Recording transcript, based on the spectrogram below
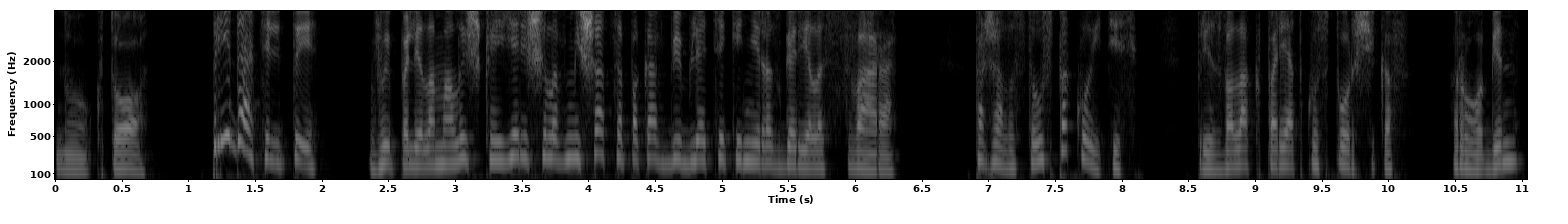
«Ну, кто?» «Предатель ты!» выпалила малышка, и я решила вмешаться, пока в библиотеке не разгорелась свара. «Пожалуйста, успокойтесь», призвала к порядку спорщиков. «Робин,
